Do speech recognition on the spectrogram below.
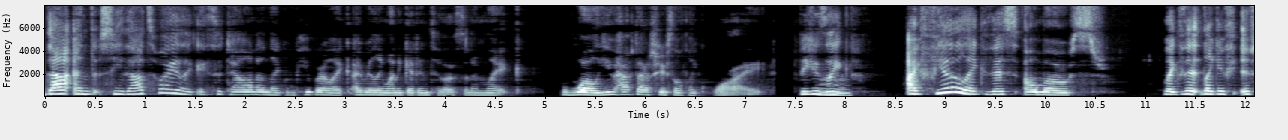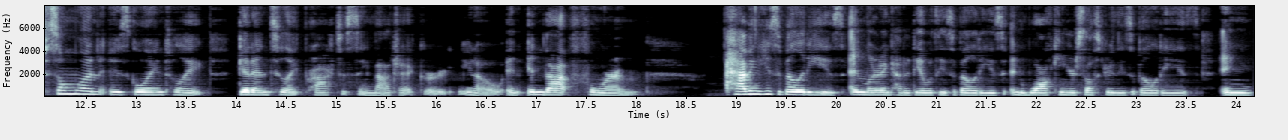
that and see that's why like i sit down and like when people are like i really want to get into this and i'm like well you have to ask yourself like why because mm-hmm. like i feel like this almost like that like if if someone is going to like get into like practicing magic or you know in in that form having these abilities and learning how to deal with these abilities and walking yourself through these abilities and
